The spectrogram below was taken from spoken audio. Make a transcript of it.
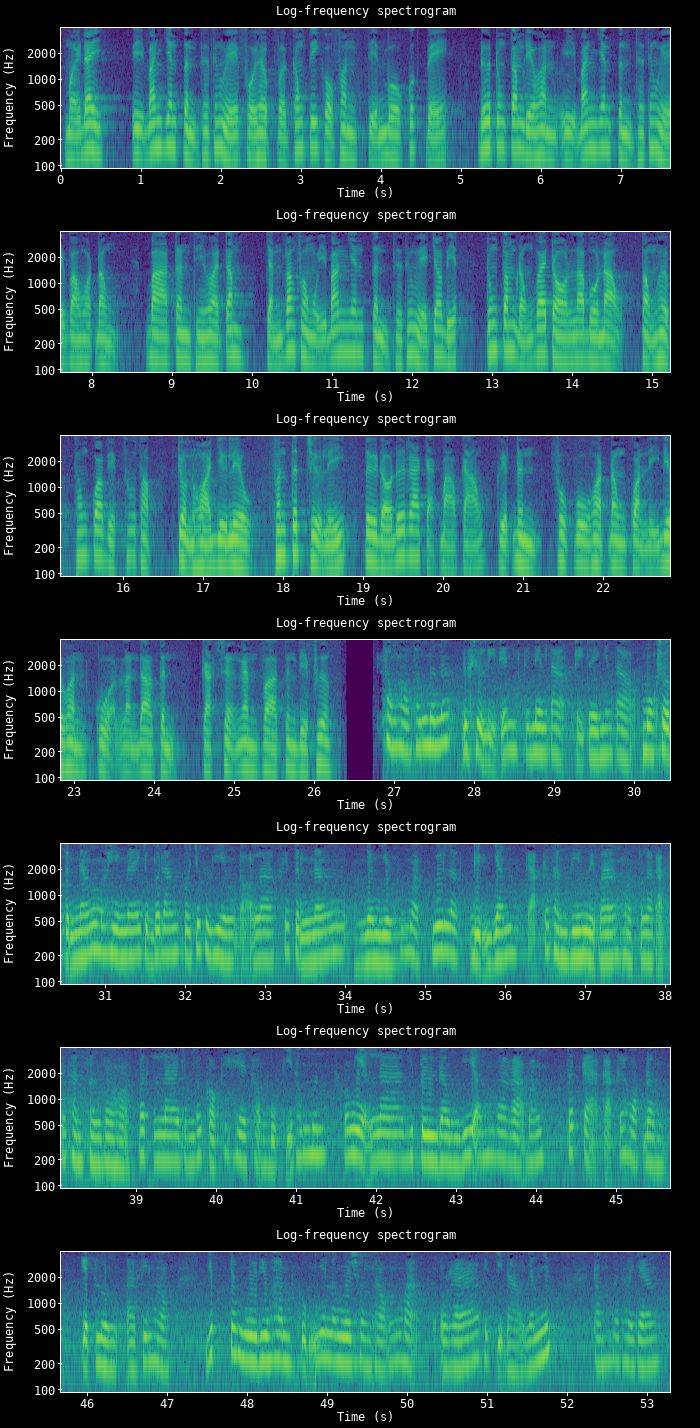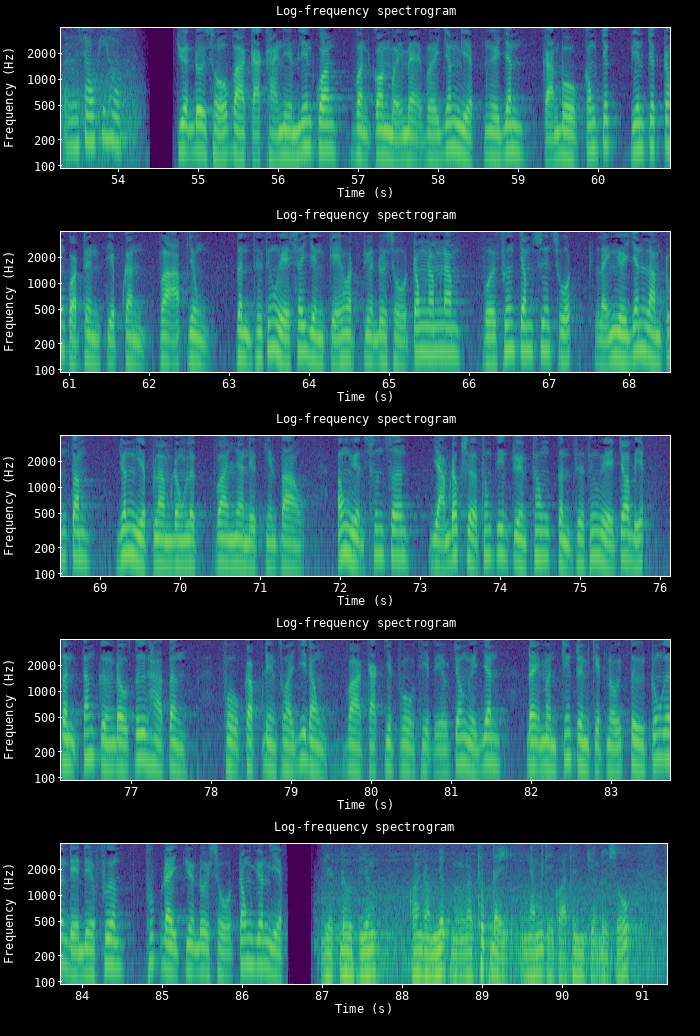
Mới đây, Ủy ban dân tỉnh Thừa Thiên Huế phối hợp với công ty cổ phần tiến bộ quốc tế đưa trung tâm điều hành Ủy ban dân tỉnh Thừa Thiên Huế vào hoạt động. Bà Trần Thị Hoài Trâm, chánh văn phòng Ủy ban nhân tỉnh Thừa Thiên Huế cho biết, trung tâm đóng vai trò là bộ não tổng hợp thông qua việc thu thập, chuẩn hóa dữ liệu, phân tích xử lý, từ đó đưa ra các báo cáo, quyết định phục vụ hoạt động quản lý điều hành của lãnh đạo tỉnh, các sở ngành và từng địa phương. Phòng họp thông minh á, được xử lý trên cái nền tảng trí tuệ nhân tạo. Một số tính năng mà hiện nay chúng tôi đang tổ chức thực hiện đó là cái tính năng nhận diện khuôn mặt như là điểm danh các cái thành viên ủy ban hoặc là các cái thành phần vào họp. và là chúng tôi có cái hệ thống bút ký thông minh, có nghĩa là ghi tự động ghi âm và rã băng tất cả các cái hoạt động kết luận tại phiên họp giúp cho người điều hành cũng như là người soạn thảo văn bản ra cái chỉ đạo nhanh nhất trong cái thời gian ờ, sau khi họp. Chuyển đổi số và các khái niệm liên quan vẫn còn mới mẻ với doanh nghiệp, người dân, cán bộ, công chức, viên chức trong quá trình tiếp cận và áp dụng. Tỉnh Thừa Thiên Huế xây dựng kế hoạch chuyển đổi số trong 5 năm với phương châm xuyên suốt, lấy người dân làm trung tâm, doanh nghiệp làm động lực và nhà nước kiến tạo. Ông Nguyễn Xuân Sơn, Giám đốc Sở Thông tin Truyền thông tỉnh Thừa Thiên Huế cho biết, tỉnh tăng cường đầu tư hạ tầng, phổ cập điện thoại di động và các dịch vụ thiết yếu cho người dân, đẩy mạnh chương trình kết nối từ trung ương đến địa phương, thúc đẩy chuyển đổi số trong doanh nghiệp. Việc đầu tiên quan trọng nhất là thúc đẩy nhanh cái quá trình chuyển đổi số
